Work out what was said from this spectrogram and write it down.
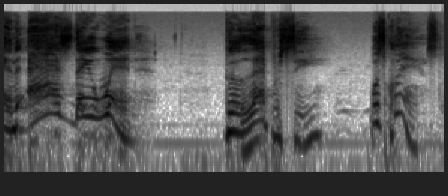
and as they went, the leprosy was cleansed.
